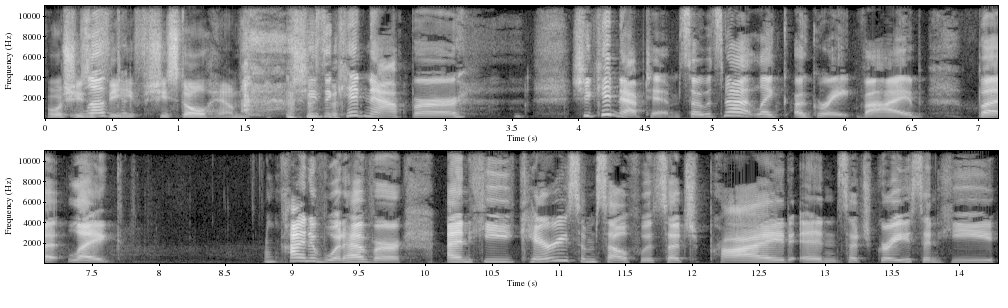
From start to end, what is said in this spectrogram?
Well, she's a thief. She stole him. she's a kidnapper. She kidnapped him. So it's not like a great vibe, but like kind of whatever and he carries himself with such pride and such grace and he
